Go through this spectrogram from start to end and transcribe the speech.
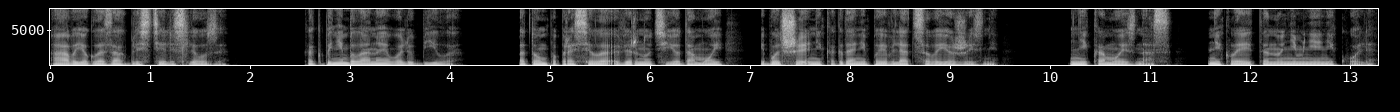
а в ее глазах блестели слезы. Как бы ни было, она его любила. Потом попросила вернуть ее домой и больше никогда не появляться в ее жизни — Никому из нас. Ни Клейтону, ни мне, ни Коле.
